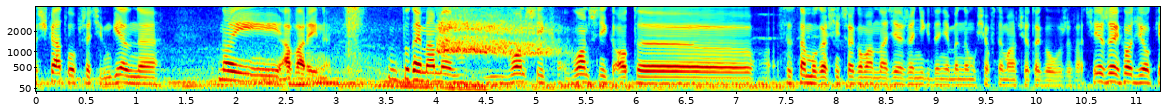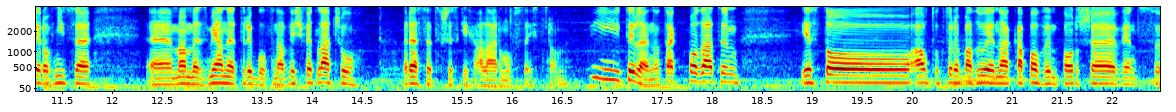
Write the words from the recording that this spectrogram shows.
Światło przeciwmgielne, no i awaryjne. Tutaj mamy włącznik, włącznik od systemu gaśniczego. Mam nadzieję, że nigdy nie będę musiał w tym aucie tego używać. Jeżeli chodzi o kierownicę, mamy zmianę trybów na wyświetlaczu, reset wszystkich alarmów z tej strony. I tyle. No tak poza tym jest to auto, które bazuje na kapowym Porsche, więc e,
